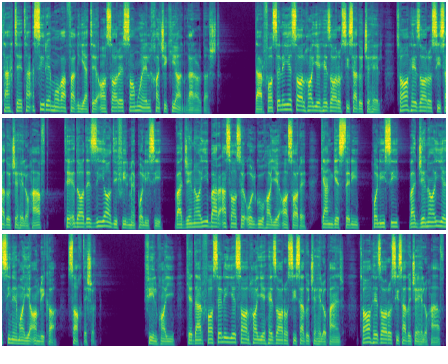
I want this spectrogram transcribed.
تحت تأثیر موفقیت آثار ساموئل خاچیکیان قرار داشت. در فاصله سالهای 1340 تا 1347 تعداد زیادی فیلم پلیسی و جنایی بر اساس الگوهای آثار گنگستری، پلیسی و جنایی سینمای آمریکا ساخته شد. فیلم هایی که در فاصله سالهای 1345 تا 1347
